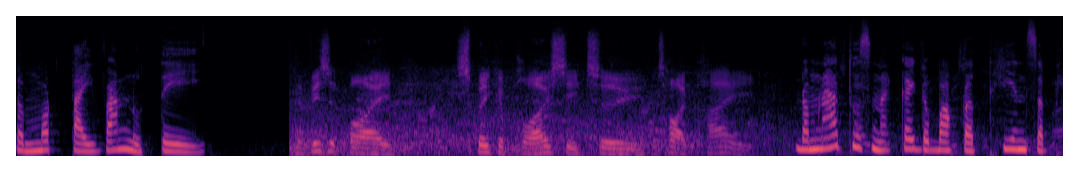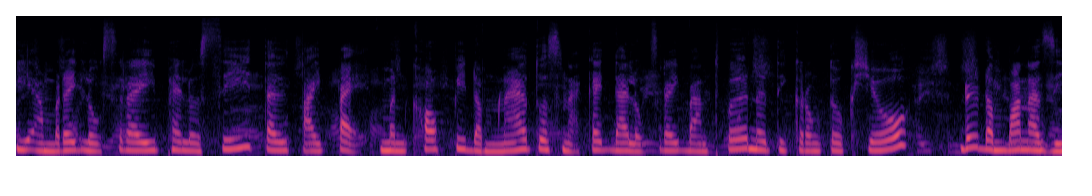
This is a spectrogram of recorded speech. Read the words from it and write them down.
សមុទ្រតៃវ៉ាន់នោះទេ The visit by Speaker Pelosi to Taipei ដំណើរទស្សនកិច្ចរបស់ប្រធានសភាអាមេរិកលោកស្រី Pelosi ទៅតៃប៉េមិនខុសពីដំណើរទស្សនកិច្ចដែលលោកស្រីបានធ្វើនៅទីក្រុងតូក្យូឬតំបន់អាស៊ី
